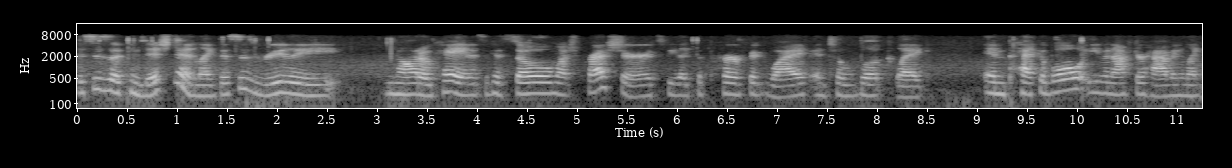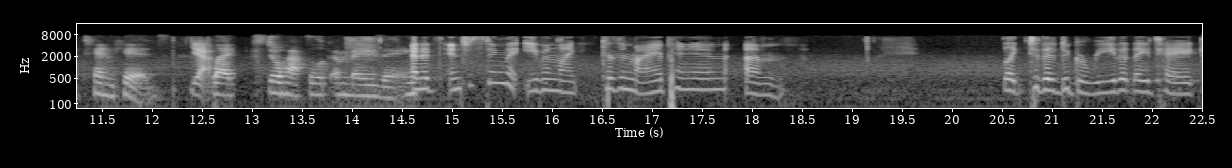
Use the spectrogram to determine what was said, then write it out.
this is a condition. Like this is really not okay, and it's because so much pressure to be like the perfect wife and to look like impeccable even after having like 10 kids Yeah. like still have to look amazing And it's interesting that even like, because in my opinion, um, like to the degree that they take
